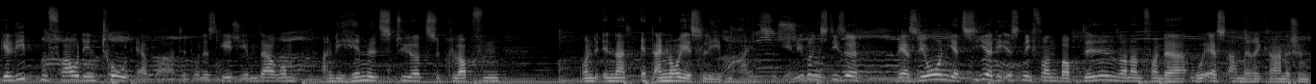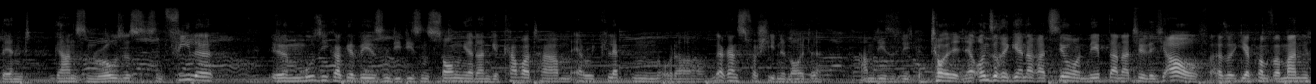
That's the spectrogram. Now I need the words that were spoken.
geliebten Frau den Tod erwartet. Und es geht eben darum, an die Himmelstür zu klopfen und in ein neues Leben einzugehen. Übrigens, diese Version jetzt hier, die ist nicht von Bob Dylan, sondern von der US-amerikanischen Band Guns N' Roses. Es sind viele äh, Musiker gewesen, die diesen Song ja dann gecovert haben. Eric Clapton oder ja, ganz verschiedene Leute haben dieses Lied. Toll, ne? unsere Generation lebt da natürlich auf. Also ihr Konfirmanden,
